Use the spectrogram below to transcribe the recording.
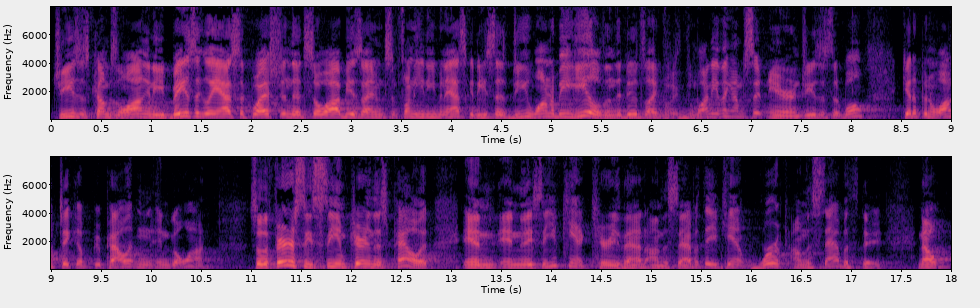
Jesus comes along and he basically asks the question that's so obvious, I'm, it's funny to even ask it. He says, Do you want to be healed? And the dude's like, Why do you think I'm sitting here? And Jesus said, Well, get up and walk, take up your pallet, and, and go on. So the Pharisees see him carrying this pallet, and, and they say, You can't carry that on the Sabbath day. You can't work on the Sabbath day. Now,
